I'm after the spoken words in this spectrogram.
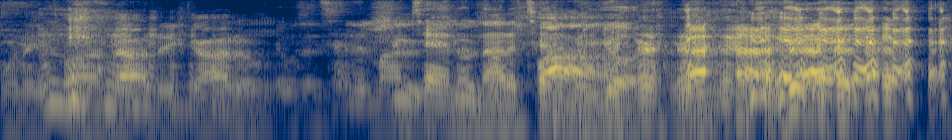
When they found out they got him. It was a 10 in Montana, not a 10 in New York.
